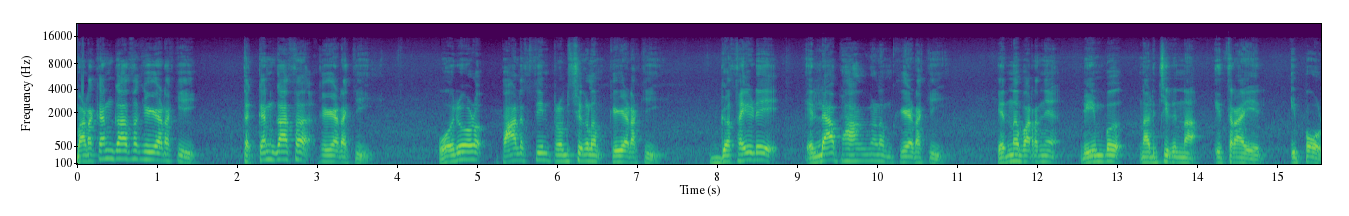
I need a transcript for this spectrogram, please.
വടക്കൻ ഗാസ കീഴടക്കി തെക്കൻ ഗാസ കീഴടക്കി ഓരോ പാലസ്തീൻ പ്രവിശ്യകളും കീഴടക്കി ഗസയുടെ എല്ലാ ഭാഗങ്ങളും കീഴടക്കി എന്ന് പറഞ്ഞ് വീമ്പ് നടിച്ചിരുന്ന ഇസ്രായേൽ ഇപ്പോൾ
